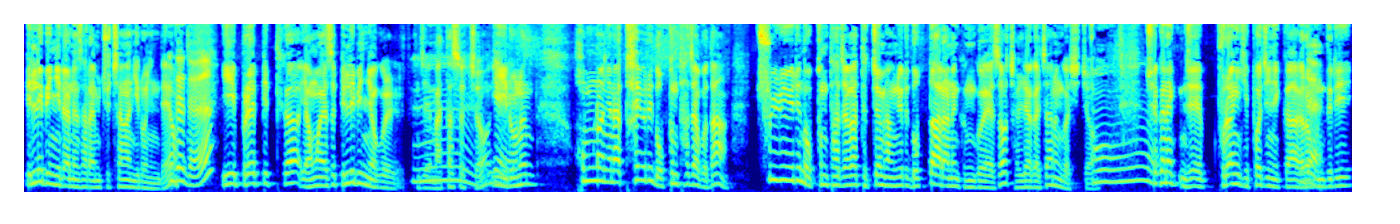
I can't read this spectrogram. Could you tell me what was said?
빌리빈이라는 사람이 주창한 이론인데요. 네네. 이 브래드 피트가 영화에서 빌리빈 역을 이제 맡았었죠. 예. 이 이론은 홈런이나 타율이 높은 타자보다 출루율이 높은 타자가 득점 확률이 높다라는 근거에서 전략을 짜는 것이죠. 오. 최근에 이제 불황이 깊어지니까 여러분들이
